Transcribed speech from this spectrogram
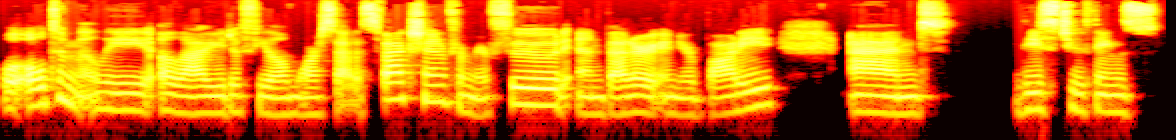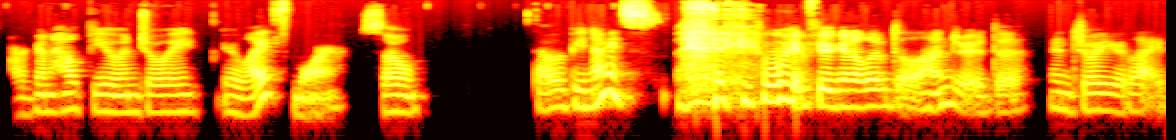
will ultimately allow you to feel more satisfaction from your food and better in your body. And these two things are going to help you enjoy your life more. So that would be nice if you're going to live till 100 to enjoy your life.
